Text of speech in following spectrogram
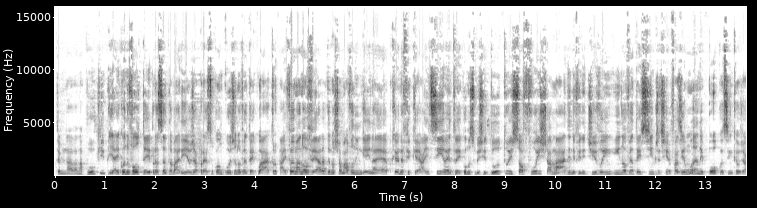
terminar lá na PUC. E aí, quando voltei para Santa Maria, eu já presto o concurso em 94. Aí foi uma novela, porque não chamavam ninguém na época. Eu ainda fiquei. Aí sim, eu entrei como substituto e só fui chamado em definitivo em, em 95. Já tinha, fazia um ano e pouco assim que eu já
